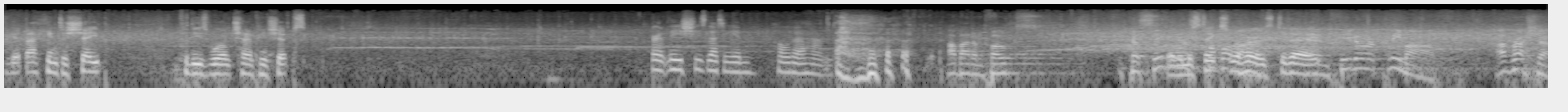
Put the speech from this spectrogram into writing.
to get back into shape for these World Championships. Or at least she's letting him hold her hand. How about him, folks? Ksenia Well, the mistakes were hers today. And Fedor Klimov of Russia.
